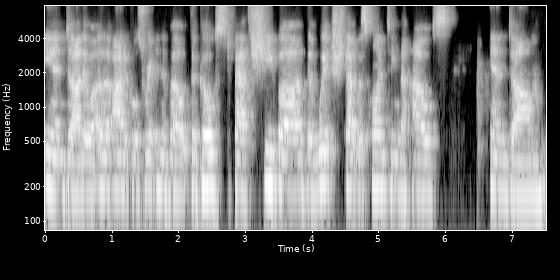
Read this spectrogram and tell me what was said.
And uh, there were other articles written about the ghost Bathsheba, the witch that was haunting the house. And um,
